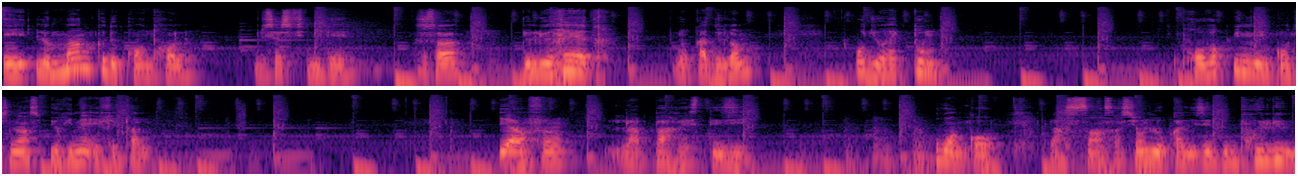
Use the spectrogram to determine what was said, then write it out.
Et le manque de contrôle de ces sphincters, que ce soit de l'urètre, le cas de l'homme, ou du rectum, provoque une incontinence urinaire et fécale. Et enfin, la paresthésie. Ou encore la sensation localisée de brûlure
